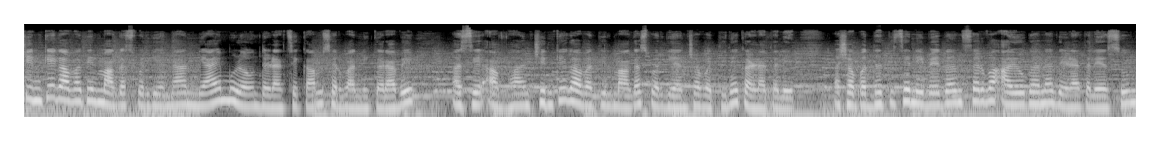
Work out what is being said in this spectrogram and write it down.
चिंके गावातील मागासवर्गीयांना न्याय मिळवून देण्याचे काम सर्वांनी करावे असे आव्हान चिंके गावातील मागासवर्गीयांच्या वतीने करण्यात आले. अशा पद्धतीचे निवेदन सर्व आयोगांना देण्यात आले असून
